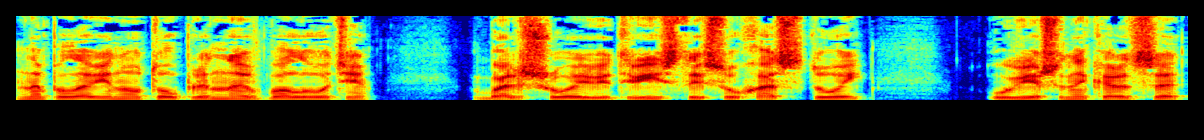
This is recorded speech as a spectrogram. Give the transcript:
наполовину утопленная в болоте, большой ветвистый сухостой, увешанный, кажется,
